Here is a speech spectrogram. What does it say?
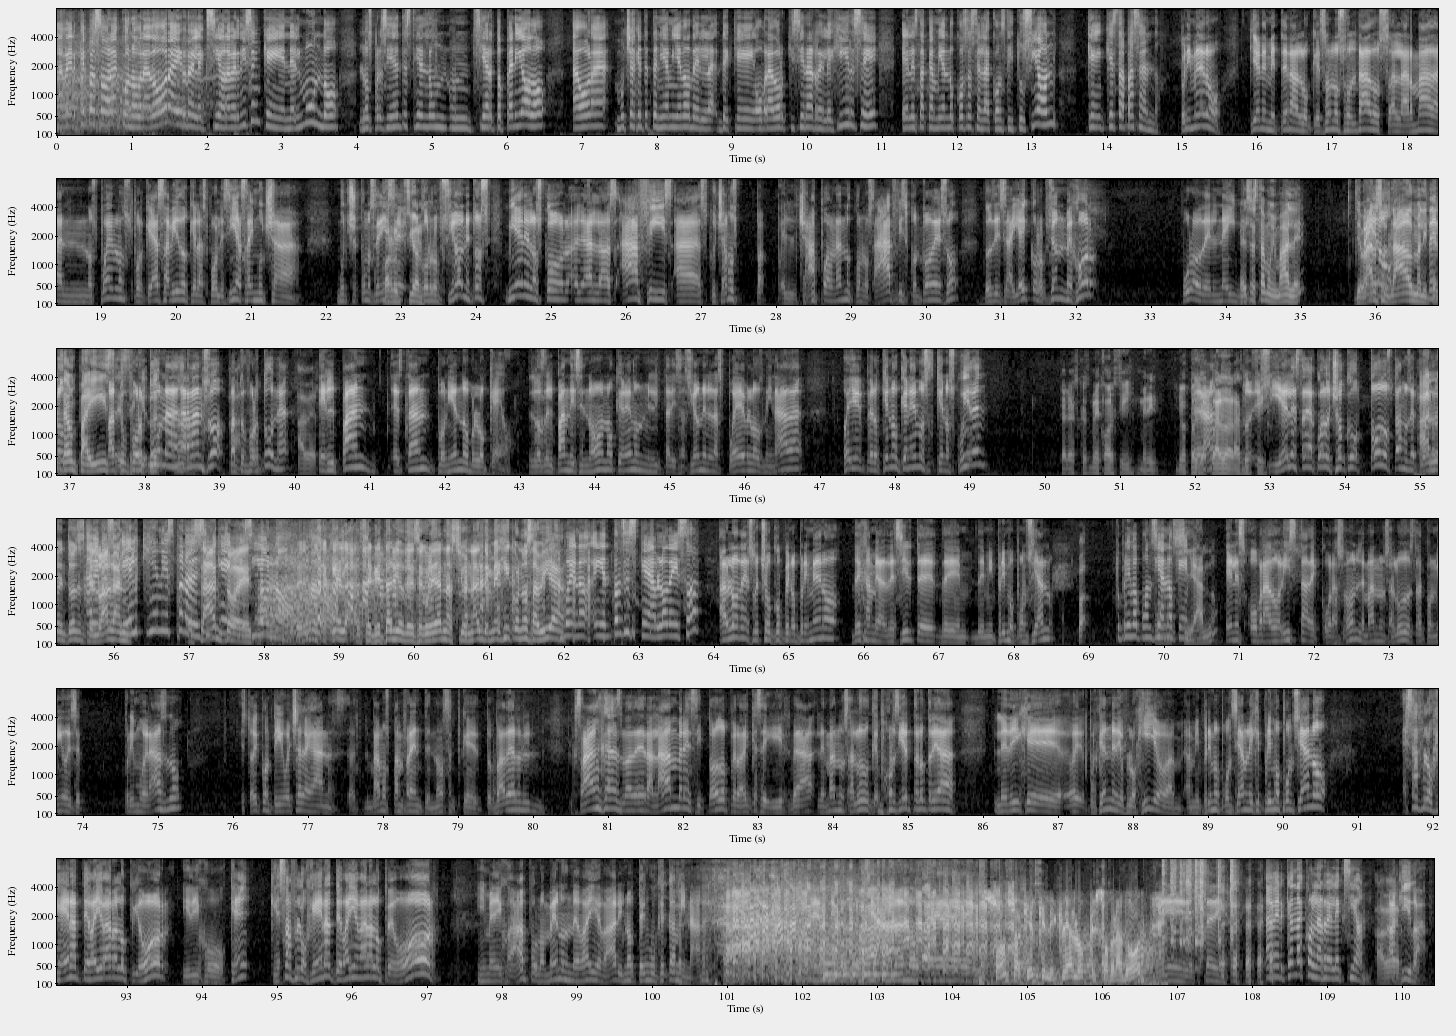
A ver, ¿qué pasó ahora con Obrador? Hay reelección. A ver, dicen que en el mundo los presidentes tienen un, un cierto periodo. Ahora, mucha gente tenía miedo de, la- de que Obrador quisiera reelegirse. Él está cambiando cosas en la constitución. ¿Qué, qué está pasando? Primero, quiere meter a lo que son los soldados a la armada en los pueblos, porque ha sabido que las policías hay mucha, mucha, ¿cómo se dice? Corrupción. Corrupción. Entonces, vienen los a las AFIS, a- escuchamos pa- el Chapo hablando con los AFIS, con todo eso. Entonces dice, ahí hay corrupción, mejor puro del Navy. Eso está muy mal, ¿eh? Llevar Pero- soldados, militarizar un país. Para tu este, fortuna, no. Garbanzo, para tu fortuna, A ver. el PAN están poniendo bloqueo. Los del PAN dicen, no, no queremos militarización en los pueblos ni nada. Oye, ¿pero qué no queremos? ¿Que nos cuiden? Pero es que es mejor, sí. Mire, yo estoy de acuerdo, Tú- sí. Si él está de acuerdo, Choco, todos estamos de acuerdo. Ah, no, entonces que Además, lo hagan. ¿él quién es para Exacto, decir que, que eh. sí o no? Tenemos aquí al secretario de Seguridad Nacional de México, no sabía. Bueno, ¿y entonces qué habló de eso? Habló de eso, Choco, pero primero déjame decirte de, de mi primo Ponciano. ¿Tu primo Ponciano qué? Él es obradorista de corazón, le mando un saludo, está conmigo, dice, primo Erasno, estoy contigo, échale ganas, vamos para enfrente, no sé, que va a haber zanjas, va a haber alambres y todo, pero hay que seguir, ¿verdad? Le mando un saludo, que por cierto el otro día le dije, oye, porque es medio flojillo a, a mi primo Ponciano, le dije, primo Ponciano, esa flojera te va a llevar a lo peor. Y dijo, ¿qué? Que esa flojera te va a llevar a lo peor. Y me dijo, ah, por lo menos me va a llevar y no tengo que caminar. Sonso aquel que le crea a López Obrador. Sí, usted. A ver, ¿qué onda con la reelección? Aquí va.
